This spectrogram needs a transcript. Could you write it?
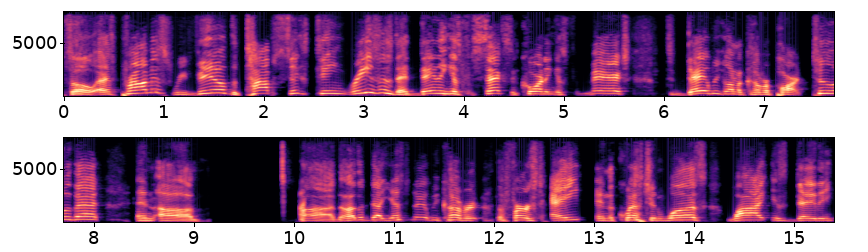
So, as promised, reveal the top 16 reasons that dating is for sex and courting is for marriage. Today, we're going to cover part two of that. And uh, uh, the other day, yesterday, we covered the first eight, and the question was, why is dating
